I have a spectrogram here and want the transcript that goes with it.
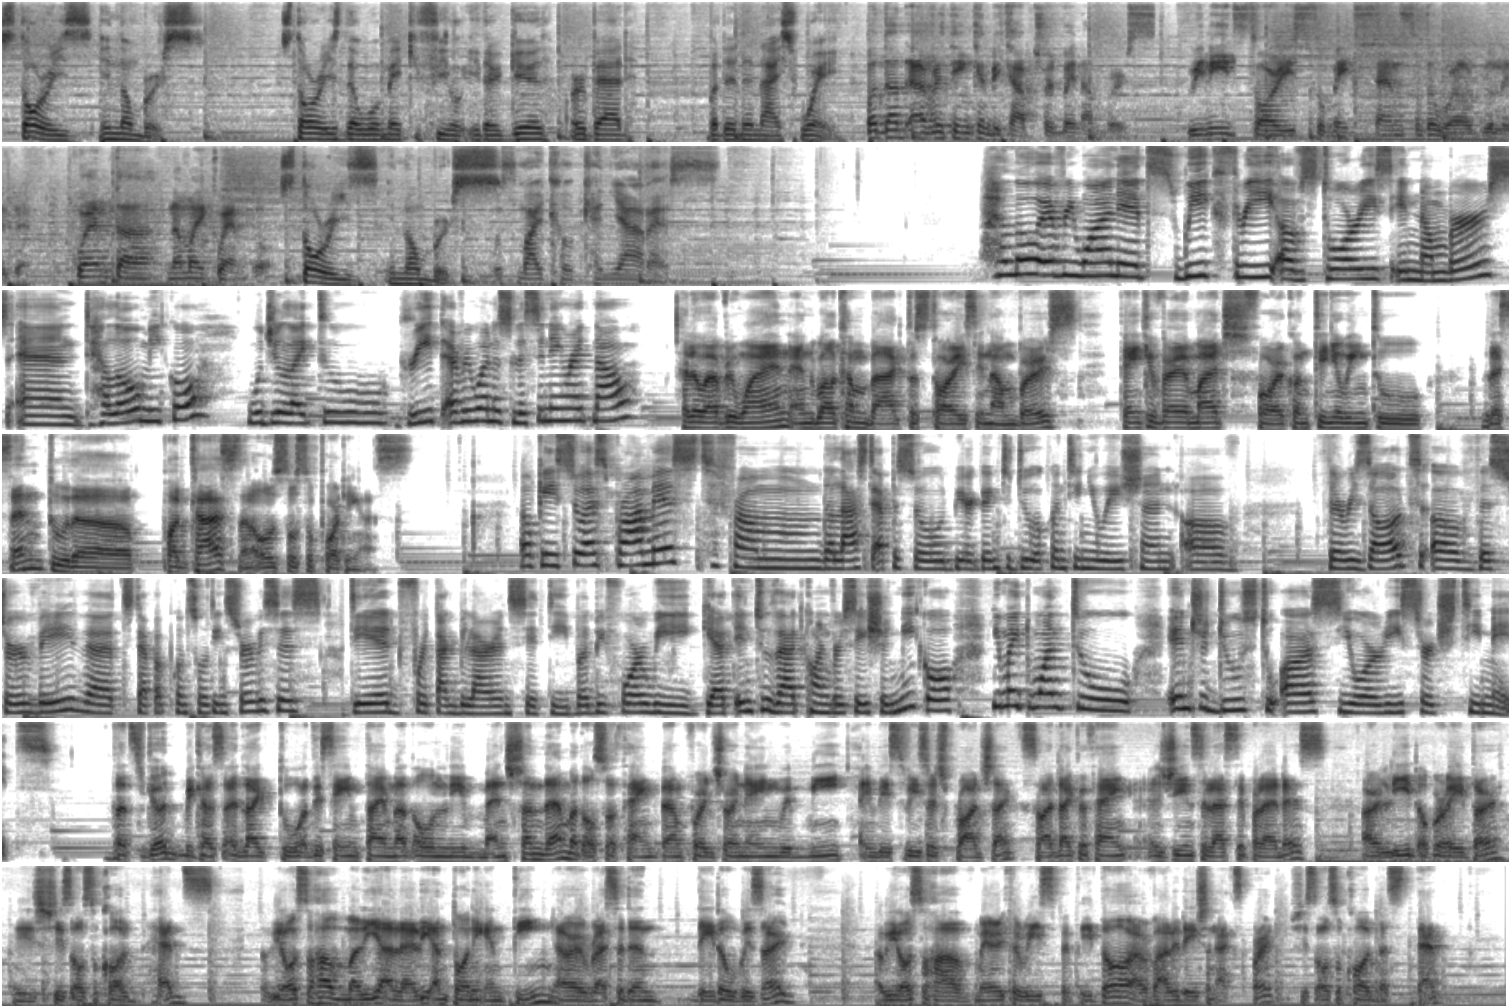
Stories in numbers. Stories that will make you feel either good or bad, but in a nice way. But not everything can be captured by numbers. We need stories to make sense of the world we live in. Cuenta na may cuento. Stories in numbers with Michael Cañares. Hello, everyone. It's week three of Stories in Numbers. And hello, Miko. Would you like to greet everyone who's listening right now? Hello, everyone, and welcome back to Stories in Numbers. Thank you very much for continuing to listen to the podcast and also supporting us. Okay, so as promised from the last episode, we are going to do a continuation of the result of the survey that Step Up Consulting Services did for Tagbilaran City. But before we get into that conversation, Miko, you might want to introduce to us your research teammates that's good because I'd like to at the same time not only mention them but also thank them for joining with me in this research project. So I'd like to thank Jean Celeste Paredes, our lead operator. She's also called Heads. We also have Maria Aleli Antoni Enting, our resident data wizard. We also have Mary Therese Pepito, our validation expert. She's also called the STEP.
